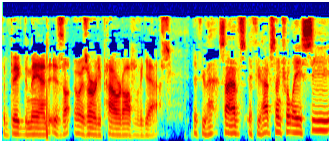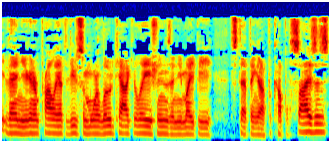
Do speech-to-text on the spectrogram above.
the big demand is, is already powered off of the gas. If you have, if you have central AC, then you're going to probably have to do some more load calculations and you might be stepping up a couple sizes.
